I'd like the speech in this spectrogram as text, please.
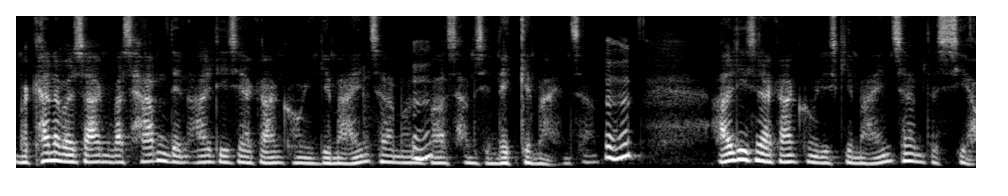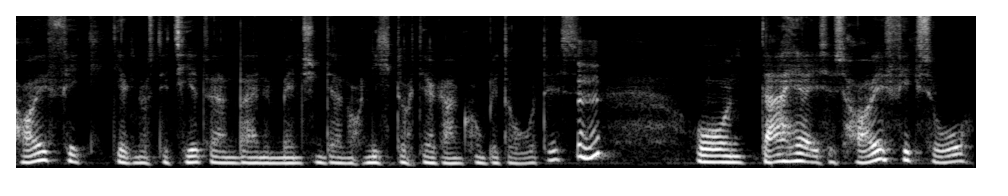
man kann aber sagen, was haben denn all diese Erkrankungen gemeinsam und mhm. was haben sie nicht gemeinsam? Mhm. All diesen Erkrankungen ist gemeinsam, dass sie häufig diagnostiziert werden bei einem Menschen, der noch nicht durch die Erkrankung bedroht ist. Mhm. Und daher ist es häufig so,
